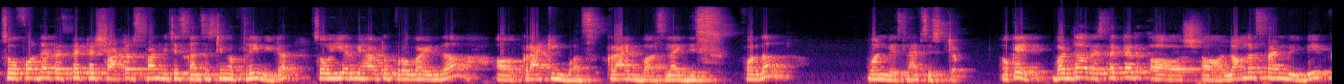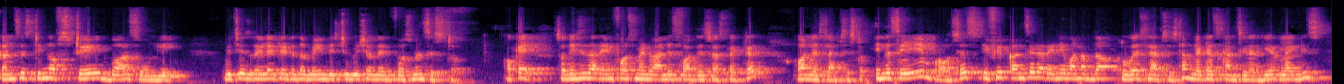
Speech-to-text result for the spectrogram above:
So for that respected shorter span which is consisting of 3 meter. So here we have to provide the uh, cranking bars, crank bars like this for the one way slab system. Okay? But the respected uh, uh, longer span will be consisting of straight bars only which is related to the main distribution reinforcement system. Okay? So this is the reinforcement values for this respected one way slab system. In the same process if you consider any one of the two way slab system let us consider here like this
